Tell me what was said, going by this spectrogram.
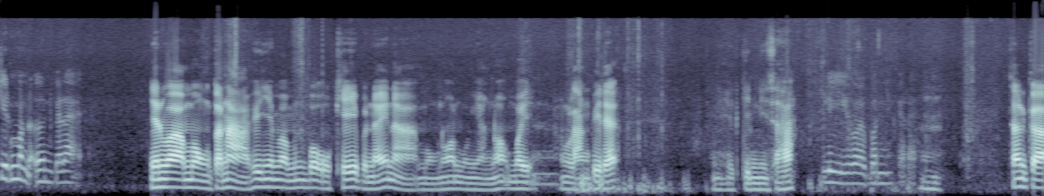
กินมันอื่นก็ได้เย็นว่าหมองตะหน้าพี่เย็นว่ามันบ่โอเคปานใดน่ะหมองนอนหมองหยังเนาะไว้ข้างหลังพี่แหละเฮ็ดกินนี่ซะรีไว้บนนี้ก็ได้ฉันกะ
